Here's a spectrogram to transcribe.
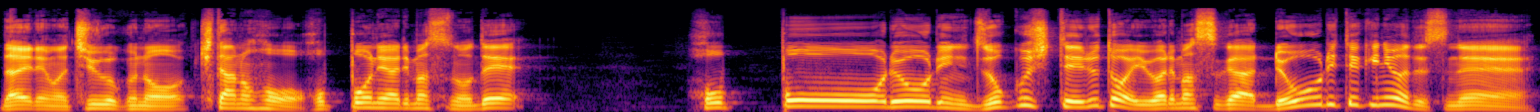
大連は中国の北の方北方にありますので北方料理に属しているとは言われますが料理的にはですね、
